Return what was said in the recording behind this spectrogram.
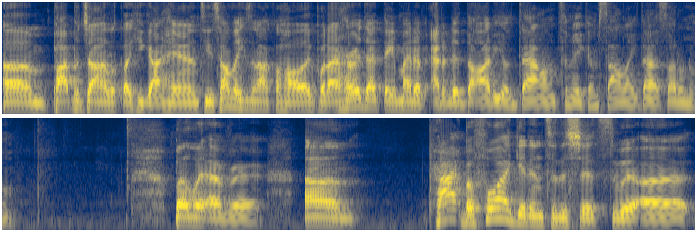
Um, Papa John looked like he got hands. He sounds like he's an alcoholic, but I heard that they might have edited the audio down to make him sound like that. So I don't know. But whatever. Um, before I get into the shits with uh,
